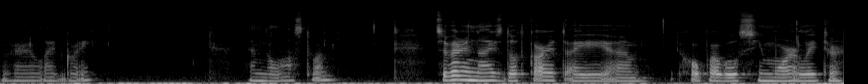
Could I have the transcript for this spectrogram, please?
Very light gray. And the last one. It's a very nice dot card. I um, hope I will see more later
